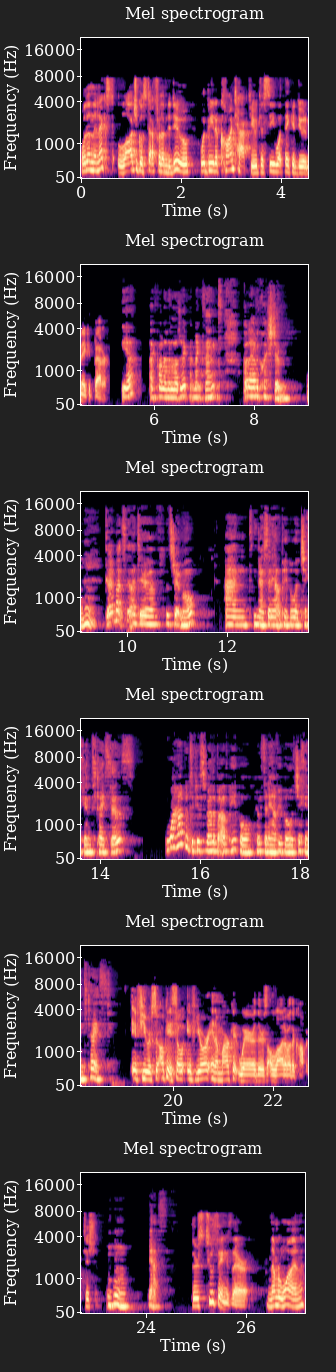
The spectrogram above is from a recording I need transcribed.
well, then the next logical step for them to do would be to contact you to see what they can do to make it better. Yeah, I follow the logic. That makes sense. But I have a question. Mm-hmm. Going back to the idea of the strip mall and, you know, sending out people with chicken to tasters, what happens if you're surrounded by other people who are sending out people with chicken to taste? If you're, so, okay, so if you're in a market where there's a lot of other competition. Mm-hmm. Yes. There's two things there. Number one,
